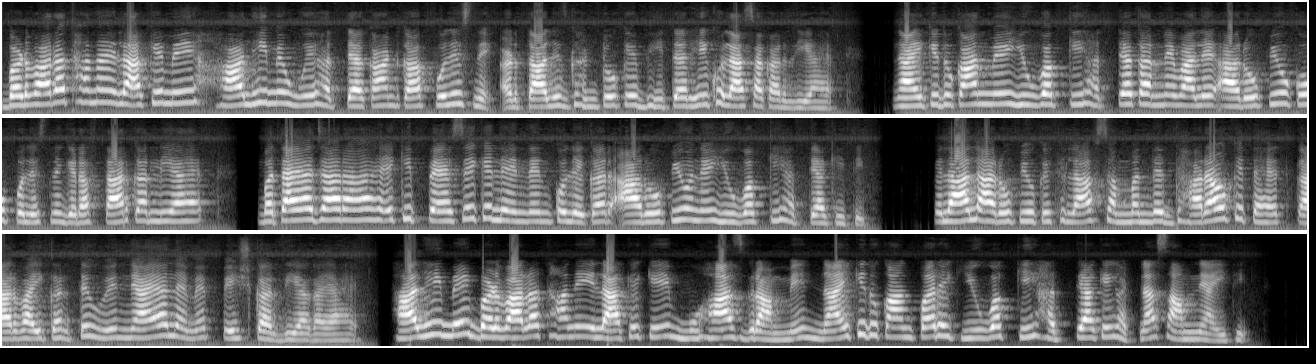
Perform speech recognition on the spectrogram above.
बड़वारा थाना इलाके में हाल ही में हुए हत्याकांड का पुलिस ने 48 घंटों के भीतर ही खुलासा कर दिया है। नाई की दुकान में युवक की हत्या करने वाले आरोपियों को पुलिस ने गिरफ़्तार कर लिया है। बताया जा रहा है कि पैसे के लेन देन को लेकर आरोपियों ने युवक की हत्या की थी। फ़िलहाल आरोपियों के खिलाफ संबंधित धाराओं के तहत कार्रवाई करते हुए न्यायालय में पेश कर दिया गया है। हाल ही में बड़वारा थाने इलाके के मुहास ग्राम में नाई की दुकान पर एक युवक की हत्या की घटना सामने आई थी।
